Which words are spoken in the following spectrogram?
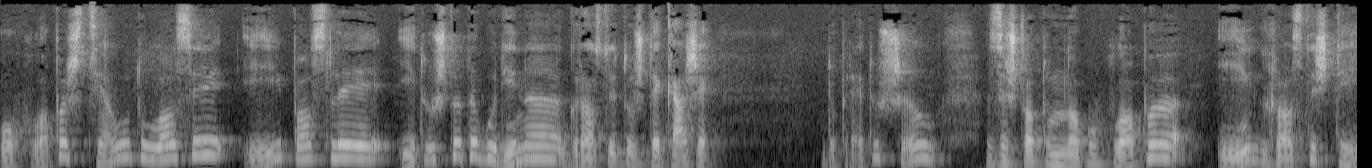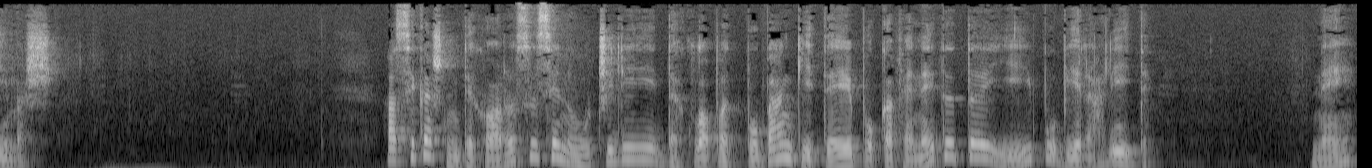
охлопаш цялото лосе и после идущата година гроздето ще каже Добре дошъл, защото много хлопа и грозде ще имаш. А сегашните хора са се научили да хлопат по банките, по кафенетата и по биралиите. Не,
